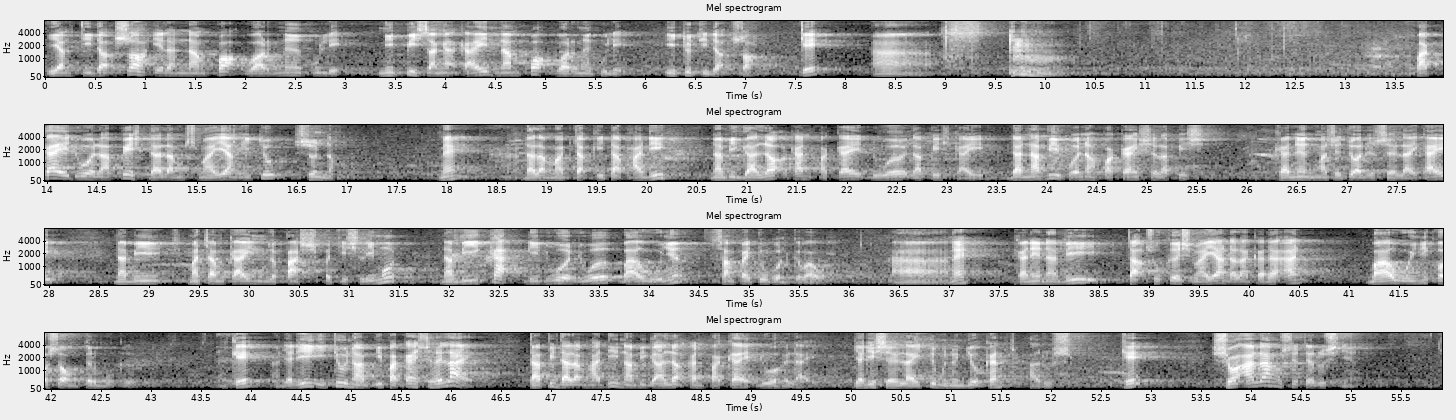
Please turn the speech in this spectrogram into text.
Yang tidak sah ialah nampak warna kulit. Nipis sangat kain, nampak warna kulit. Itu tidak sah. Okey? Ha. Pakai dua lapis dalam semayang itu sunnah. Eh? Dalam maktab kitab hadis Nabi galakkan pakai dua lapis kain dan Nabi pernah pakai selapis. Kerana masa itu ada sehelai kain, Nabi macam kain lepas seperti selimut, Nabi ikat di dua-dua baunya sampai turun ke bawah. Ha, neh. Kerana Nabi tak suka semayang dalam keadaan bau ini kosong terbuka. Okey, ha, jadi itu Nabi pakai sehelai. Tapi dalam hadis Nabi galakkan pakai dua helai. Jadi sehelai itu menunjukkan harus. Okey. Soalan seterusnya.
